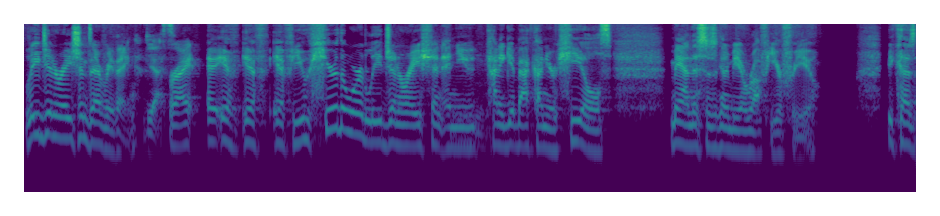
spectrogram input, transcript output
Lead generation's everything. Yes. Right? If if if you hear the word lead generation and you kind of get back on your heels, man, this is going to be a rough year for you. Because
